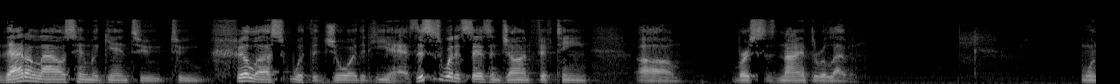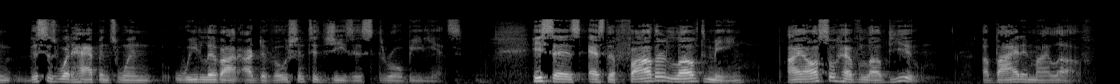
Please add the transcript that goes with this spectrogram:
that allows Him again to, to fill us with the joy that He has. This is what it says in John 15, uh, verses 9 through 11. When, this is what happens when, we live out our devotion to Jesus through obedience. He says, As the Father loved me, I also have loved you. Abide in my love.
